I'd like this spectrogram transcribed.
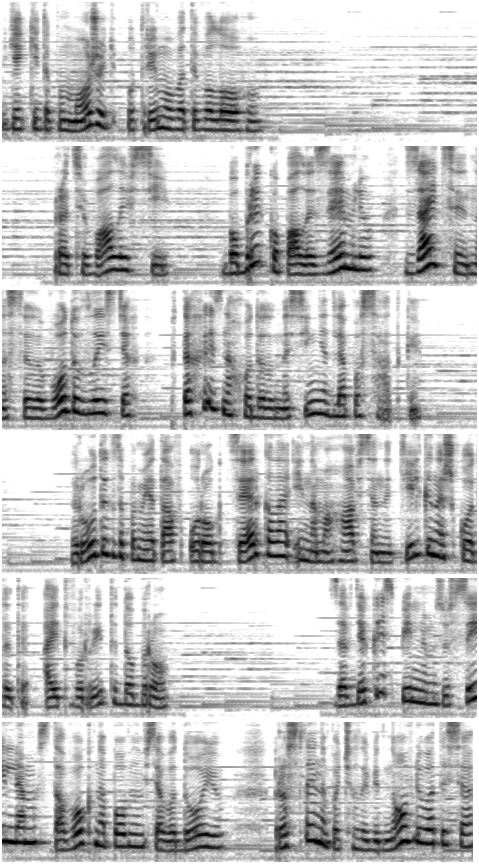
які допоможуть утримувати вологу. Працювали всі. Бобри копали землю, зайці носили воду в листях, птахи знаходили насіння для посадки. Рудик запам'ятав урок дзеркала і намагався не тільки не шкодити, а й творити добро. Завдяки спільним зусиллям ставок наповнився водою, рослини почали відновлюватися,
